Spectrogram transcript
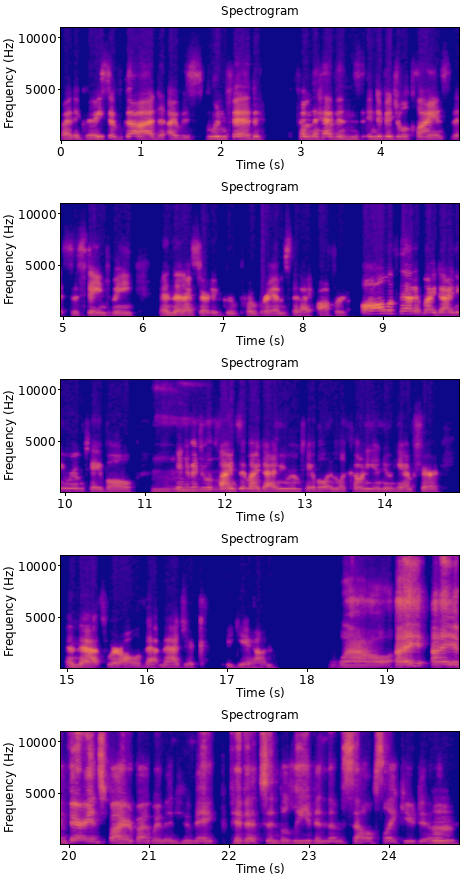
by the grace of God, I was spoon fed from the heavens individual clients that sustained me. And then I started group programs that I offered all of that at my dining room table, mm. individual clients at my dining room table in Laconia, New Hampshire. And that's where all of that magic began. Wow. I, I am very inspired by women who make pivots and believe in themselves like you do. Mm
